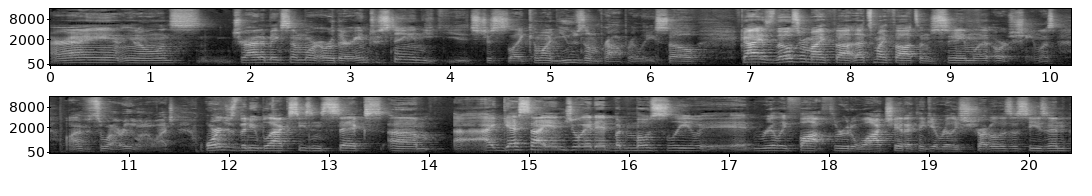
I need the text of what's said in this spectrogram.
all right, you know, let's try to make some more, or they're interesting and you, it's just like, come on, use them properly. So, guys, those are my thoughts. That's my thoughts on Shameless, or Shameless. Well, that's what I really want to watch. Orange is the New Black, Season 6. Um, I guess I enjoyed it, but mostly it really fought through to watch it. I think it really struggled as a season.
